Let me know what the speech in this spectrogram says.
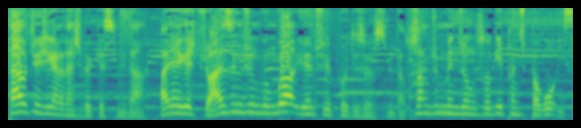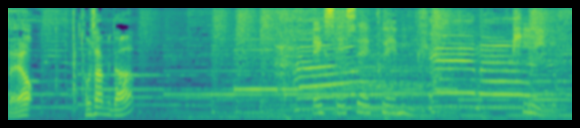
다음 주 이 시간에 다시 뵙겠습니다. 안녕히 계십시오. 안승준 군과 유현수의 프로듀서였습니다. 구상준 민정수석이 편집하고 있어요. 감사합니다. XSFM입니다. P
